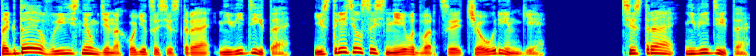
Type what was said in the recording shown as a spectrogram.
Тогда я выяснил, где находится сестра Неведита, и встретился с ней во дворце Чауринги. Сестра Неведита,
